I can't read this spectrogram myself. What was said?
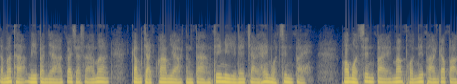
สมถะมีปัญญาก็จะสามารถ กำจัดความอยากต่างๆ ที่มีอยู่ในใจให้หมดสิ้นไป พอหมดสิ้นไปมรรคผลนิพพานก็ปรา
